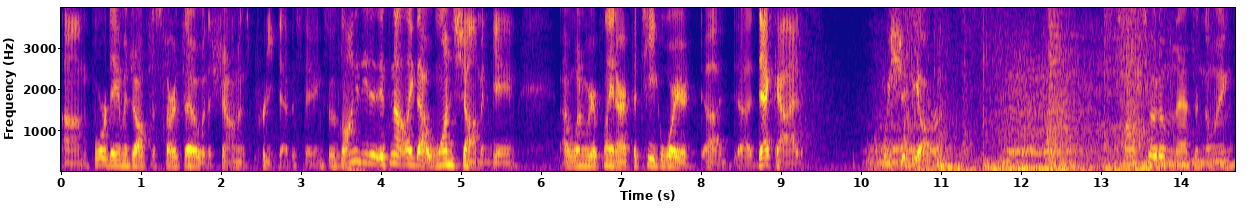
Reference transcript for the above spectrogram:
Um, four damage off the start though with a Shaman's pretty devastating. So as long as he, it's not like that one Shaman game uh, when we were playing our Fatigue Warrior uh, uh, deck guide, we should be alright. Taunt Totem, that's annoying.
